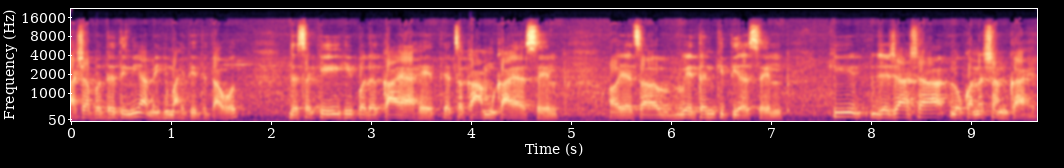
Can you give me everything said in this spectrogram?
अशा पद्धतीने आम्ही ही माहिती देत आहोत. जसं की ही पदं काय आहेत याचं काम काय असेल याचा वेतन किती असेल की ज्याच्या अशा लोकांना शंका आहेत.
